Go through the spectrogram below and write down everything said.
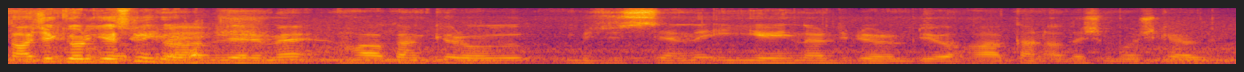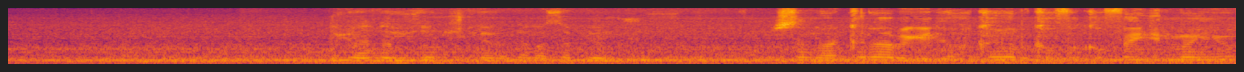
Sadece gölgesini gör. Abilerime Hakan Köroğlu müzisyenine iyi yayınlar diliyorum diyor. Hakan adaşım hoş geldin. bu yolda 113 km basabiliyormuşuz. Sen Hakan abi geliyor. Hakan abi kafa kafaya girmen yok.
